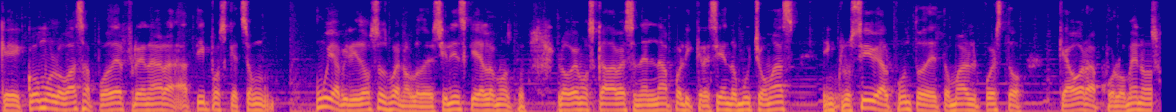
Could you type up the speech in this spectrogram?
que cómo lo vas a poder frenar a, tipos que son muy habilidosos. Bueno, lo de que ya lo, hemos, lo vemos cada vez en el Napoli creciendo mucho más, inclusive al punto de tomar el puesto que ahora por lo menos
